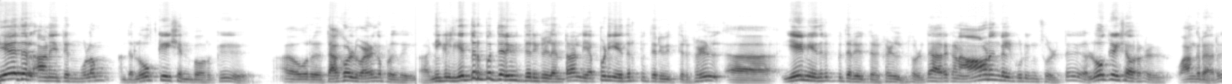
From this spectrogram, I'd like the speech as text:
தேர்தல் ஆணையத்தின் மூலம் அந்த லோகேஷ் என்பவருக்கு ஒரு தகவல் வழங்கப்படுது. நீங்கள் எதிர்ப்பு தெரிவித்தீர்கள் என்றால் எப்படி எதிர்ப்பு தெரிவித்தீர்கள்? ஏன் எதிர்ப்பு தெரிவித்தீர்கள் சொல்லிட்டு அதற்கான ஆவணங்கள் கொடுங்கன்னு சொல்லிட்டு லோகேஷ் அவர்கள் வாங்குறாரு.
